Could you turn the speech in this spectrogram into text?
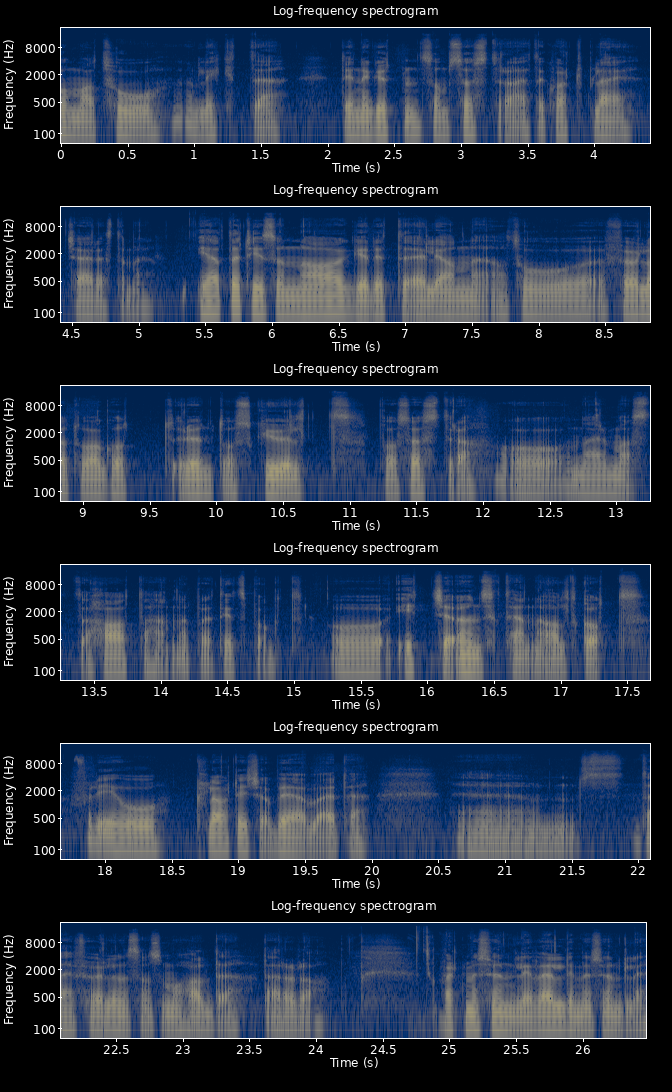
om at hun likte denne gutten som søstera etter hvert ble kjæreste med. I ettertid så nager dette Elianne at hun føler at hun har gått rundt og skult på søstera og nærmest hata henne på et tidspunkt. Og ikke ønsket henne alt godt, fordi hun klarte ikke å bearbeide eh, de følelsene som hun hadde der og da. Vært misunnelig, veldig misunnelig.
